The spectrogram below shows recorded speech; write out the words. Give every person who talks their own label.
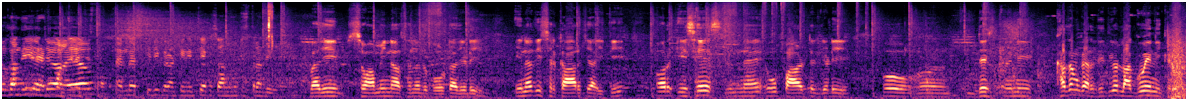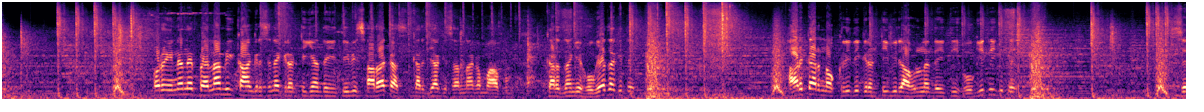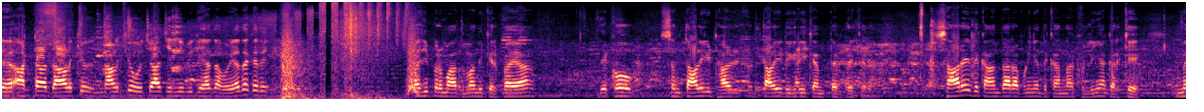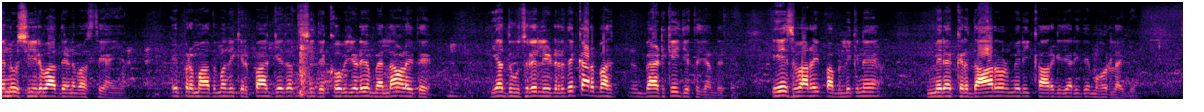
Speaker 1: ਰਾਹੁਲ ਗਾਂਧੀ ਅੱਜ ਆਇਆ ਐਮਐਸਪੀ ਦੀ ਗਾਰੰਟੀ ਦਿੱਤੀ ਹੈ ਕਿਸਾਨ ਨੂੰ ਕਿਸ ਤਰ੍ਹਾਂ ਦੀ
Speaker 2: ਭਾਜੀ ਸਵਾਮੀਨਾਥਨ ਰਿਪੋਰਟ ਆ ਜਿਹੜੀ ਇਹਨਾਂ ਦੀ ਸਰਕਾਰ ਚ ਆਈ ਤੀ ਔਰ ਇਸੇ ਨੇ ਉਹ ਪਾਰਟ ਜਿਹੜੀ ਉਹ ਇਹਨੇ ਖਤਮ ਕਰ ਦਿੱਤੀ ਉਹ ਲਾਗੂ ਹੀ ਨਹੀਂ ਕਰੀ। ਔਰ ਇਹਨਾਂ ਨੇ ਪਹਿਲਾਂ ਵੀ ਕਾਂਗਰਸ ਨੇ ਗਰੰਟੀਆਂ ਦੇ ਦਿੱਤੀ ਵੀ ਸਾਰਾ ਕਰਜ਼ਾ ਕਿਸਾਨਾਂ ਦਾ ਮਾਫ ਕਰ ਦਾਂਗੇ ਹੋ ਗਿਆ ਤਾਂ ਕਿਤੇ? ਹਰ ਘਰ ਨੌਕਰੀ ਦੀ ਗਰੰਟੀ ਵੀ ਰਾਹੁਲ ਨੇ ਦੇ ਦਿੱਤੀ ਹੋ ਗਈ ਤੀ ਕਿਤੇ? ਆਟਾ, ਦਾਲ, ਘਿਓ, ਨਾਲ ਘਿਓ, ਚਾਹ ਚੀਨੀ ਵੀ ਕਿਹਾ ਤਾਂ ਹੋਇਆ ਤਾਂ ਕਦੇ। ਭਾਜੀ, ਪ੍ਰਮਾਤਮਾ ਦੀ ਕਿਰਪਾ ਆ। ਦੇਖੋ 47 ਅਠਾਲ- 48 ਡਿਗਰੀ ਕੈਂਪ ਟੈਂਪਰੇਚਰ ਆ। ਸਾਰੇ ਦੁਕਾਨਦਾਰ ਆਪਣੀਆਂ ਦੁਕਾਨਾਂ ਖੁੱਲੀਆਂ ਕਰਕੇ ਮੈਨੂੰ ਆਸ਼ੀਰਵਾਦ ਦੇਣ ਵਾਸਤੇ ਆਏ ਆ। ਇਹ ਪ੍ਰਮਾਤਮਾ ਦੀ ਕਿਰਪਾ, ਅੱਗੇ ਤਾਂ ਤੁਸੀਂ ਦੇਖੋ ਵੀ ਜਿਹੜੇ ਉਹ ਮਹਿਲਾਂ ਵਾਲੇ ਤੇ ਜਾਂ ਦੂਸਰੇ ਲੀਡਰ ਤੇ ਘਰ ਬੈਠ ਕੇ ਹੀ ਜਿੱਤ ਜਾਂਦੇ ਤੇ। ਇਸ ਵਾਰ ਪਬਲਿਕ ਨੇ ਮੇਰਾ ਕਿਰਦਾਰ ਔਰ ਮੇਰੀ ਕਾਰਗੁਜ਼ਾਰੀ ਤੇ ਮੋਹਰ ਲਾਈ ਹੈ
